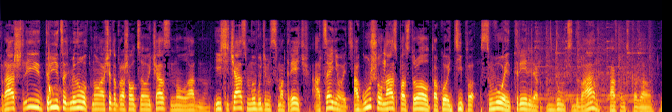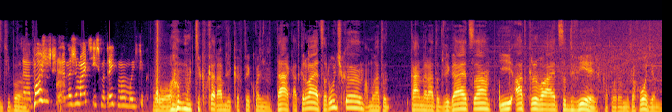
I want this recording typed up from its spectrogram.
Прошли 30 минут, но вообще-то прошел целый час, ну ладно. И сейчас мы будем смотреть, оценивать. Агуша у нас построил такой, типа, свой трейлер Дуц 2, как он сказал. Типа, Да. Можешь нажимать и смотреть мой мультик. о, мультик в корабликах, прикольно. Так, открывается ручка, а мы отод- камера отодвигается, и открывается дверь, в которую мы заходим.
